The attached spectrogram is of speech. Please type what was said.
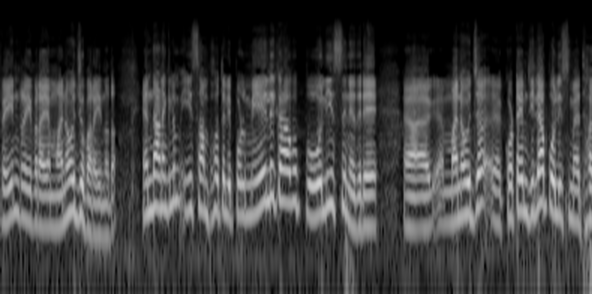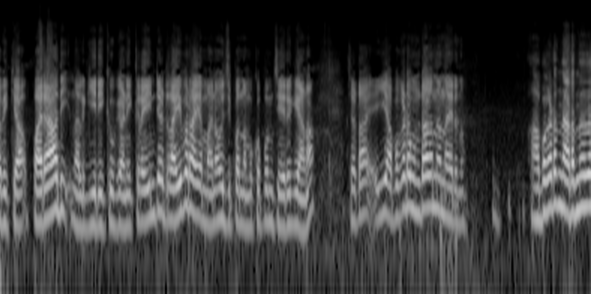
ക്രെയിൻ ഡ്രൈവറായ മനോജ് പറയുന്നത്. എന്താണെങ്കിലും ഈ സംഭവത്തിൽ ഇപ്പോൾ മേലുകാവ് പോലീസിനെതിരെ മനോജ് കോട്ടയം ജില്ലാ പോലീസ് മേധാവിക്ക് പരാതി നൽകിയിരിക്കുകയാണ്. ഈ ക്രെയിനിന്റെ ഡ്രൈവറായ മനോജ് ഇപ്പം നമുക്കൊപ്പം ചേരുകയാണ്. ചേട്ടാ ഈ അപകടം ഉണ്ടാകുന്നെന്നായിരുന്നു അപകടം നടന്നത്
